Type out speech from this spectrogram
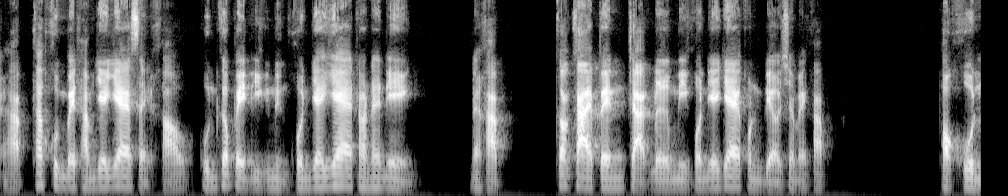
นะครับ ถ้าคุณไปทำแย่ๆใส่เขา คุณก็เป็นอีกหนึ่งคนแย่ๆเท่านั้นเองนะครับ ก็กลายเป็นจากเดิมมีคนแย่ๆคนเดียวใช่ไหมครับ พอคุณ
